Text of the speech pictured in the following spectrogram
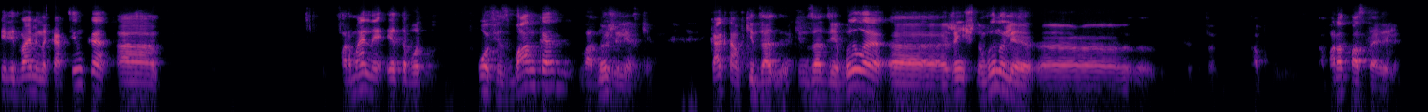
перед вами на картинка, а, формально это вот офис банка в одной железке. Как там в Кинзадзе было, женщину вынули, аппарат поставили.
